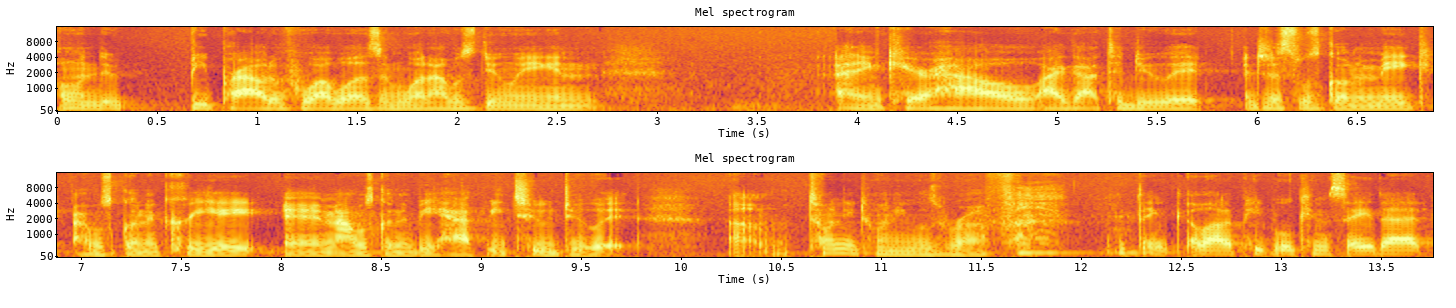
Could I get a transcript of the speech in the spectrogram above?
I wanted to be proud of who I was and what I was doing and I didn't care how I got to do it. I just was going to make, I was going to create, and I was going to be happy to do it. Um, 2020 was rough. I think a lot of people can say that.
